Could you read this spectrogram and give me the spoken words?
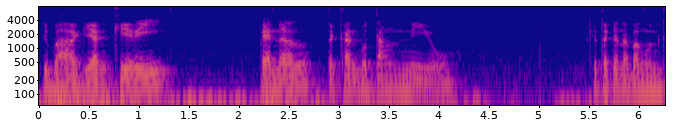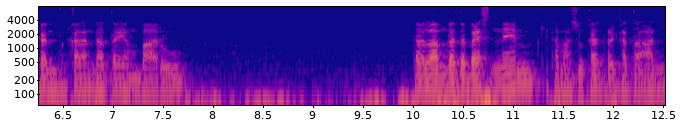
Di bahagian kiri panel tekan butang new. Kita kena bangunkan pangkalan data yang baru dalam database name kita masukkan perkataan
